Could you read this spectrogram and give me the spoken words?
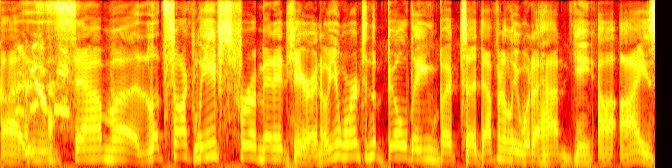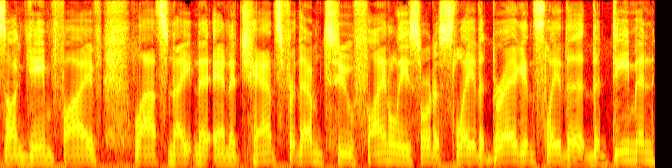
Uh, Sam, uh, let's talk Leafs for a minute here. I know you weren't in the building, but uh, definitely would have had game, uh, eyes on Game 5 last night and, and, a chance for them to finally sort of slay the dragon, slay the, the demon,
